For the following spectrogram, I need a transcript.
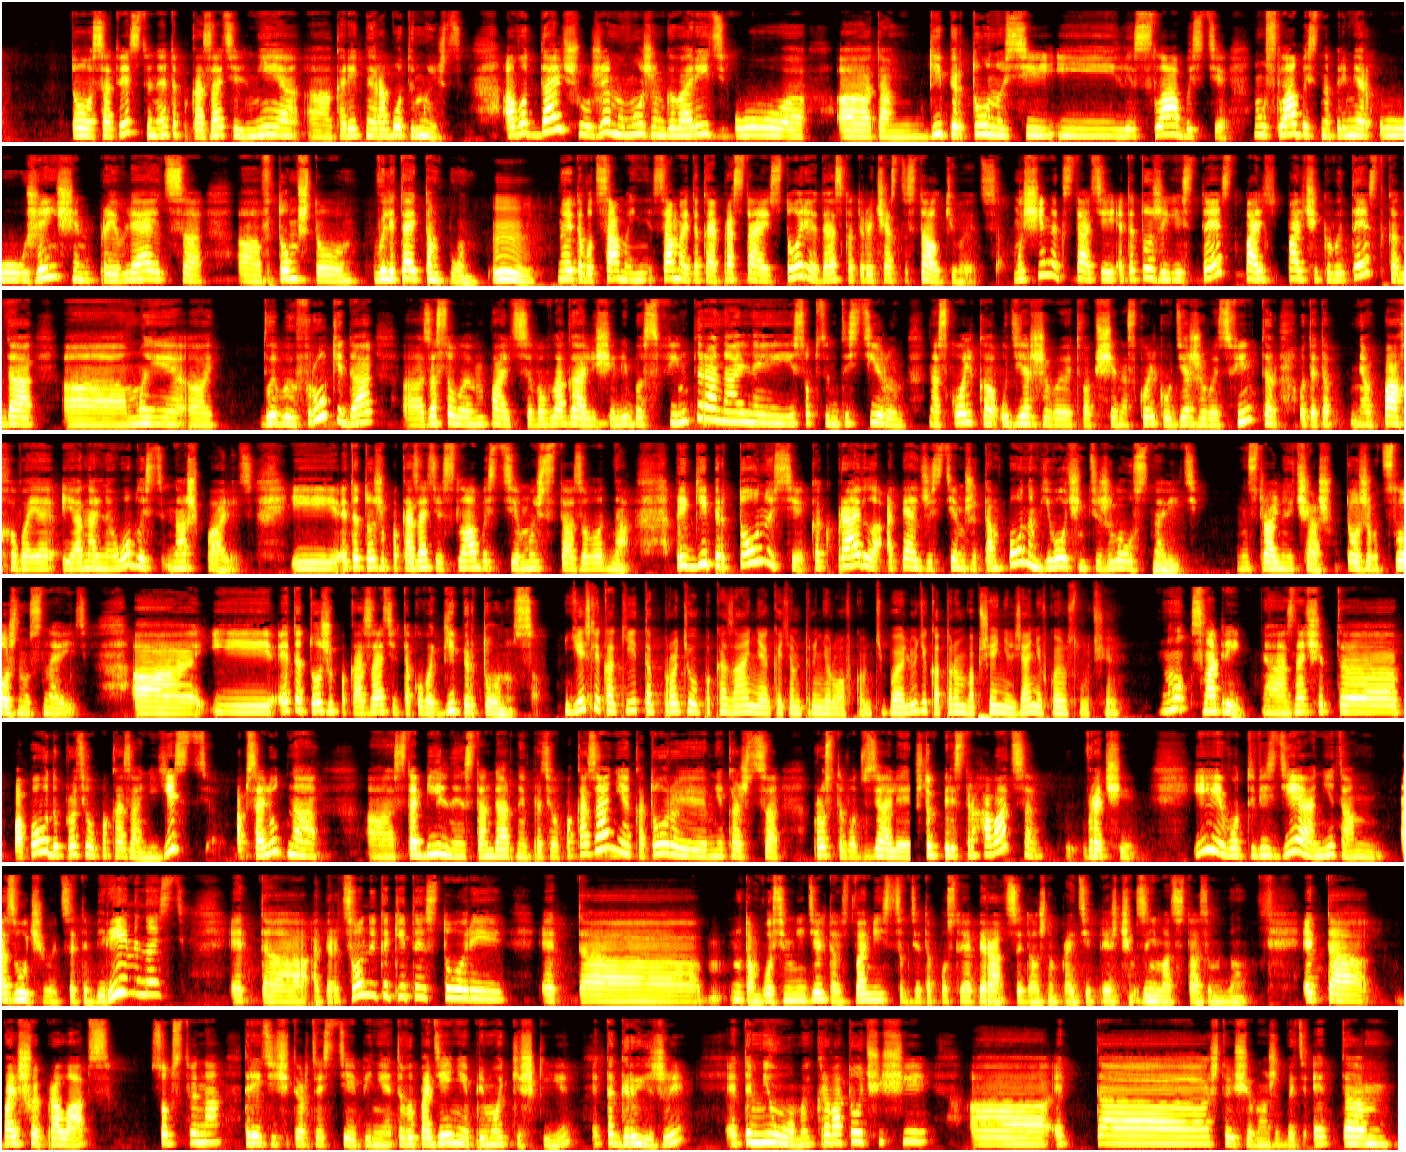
то, соответственно, это показатель некорректной а, работы мышц. А вот дальше уже мы можем говорить о а, там, гипертонусе или слабости. Ну, слабость, например, у женщин проявляется в том, что вылетает тампон. Mm. Ну, это вот самая, самая такая простая история, да, с которой часто сталкиваются. Мужчины, кстати, это тоже есть тест, паль, пальчиковый тест, когда а, мы а, вымыв руки, да, а, засовываем пальцы во влагалище, либо сфинктер анальный и, собственно, тестируем, насколько удерживает вообще, насколько удерживает сфинктер, вот эта а, паховая и анальная область, наш палец. И это тоже показатель слабости мышц тазового дна. При гипертонусе, как правило, опять же, с тем же тампоном, его очень тяжело установить менструальную чашу. Тоже вот сложно установить. А, и это тоже показатель такого гипертонуса. Есть ли какие-то противопоказания к этим тренировкам? Типа люди, которым вообще нельзя ни в коем случае? Ну, смотри, а, значит, э, по поводу противопоказаний. Есть абсолютно а, стабильные стандартные противопоказания, которые, мне кажется, просто вот взяли, чтобы перестраховаться, врачи, и вот везде они там озвучиваются. Это беременность, это операционные какие-то истории, это, ну, там, 8 недель, то есть 2 месяца где-то после операции должно пройти, прежде чем заниматься тазовым дном. Это большой пролапс, собственно, третьей, четвертой степени. Это выпадение прямой кишки, это грыжи, это миомы кровоточащие, а, это это что еще может быть? Это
